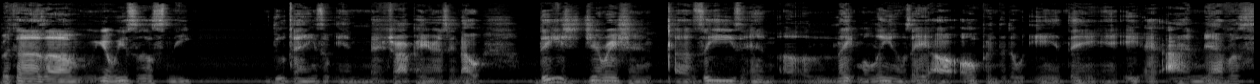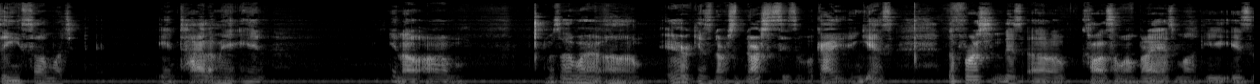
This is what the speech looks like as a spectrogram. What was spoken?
Because um, you know, we used to sneak do things and try parents and no these generation uh, Z's and uh, late millennials, they are open to do anything, and it, I never seen so much entitlement and you know, um, what's that word? Um, arrogance, narcissism. Okay, and yes, the person that's uh calling someone brass monkey is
